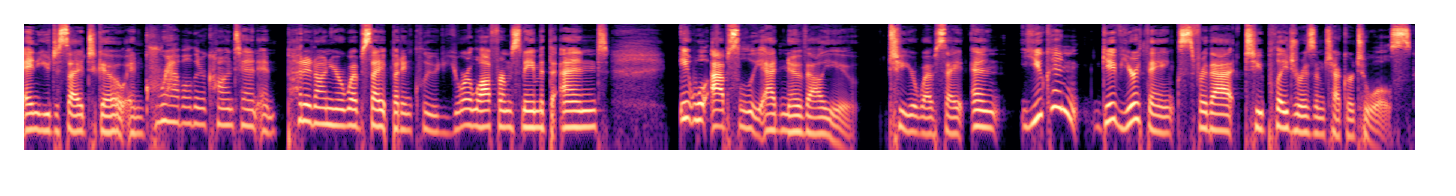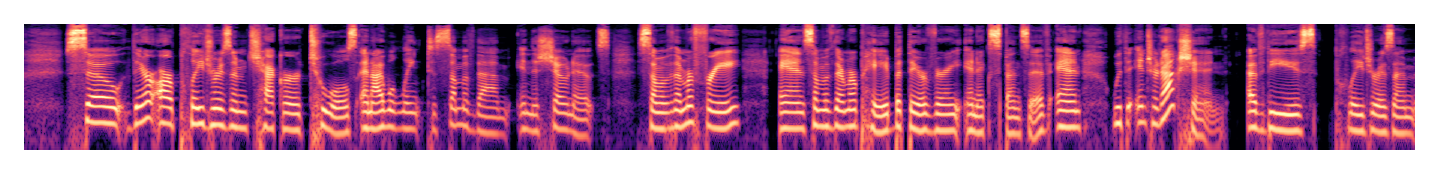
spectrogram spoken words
and you decide to go and grab all their content and put it on your website, but include your law firm's name at the end, it will absolutely add no value to your website. And you can give your thanks for that to plagiarism checker tools. So there are plagiarism checker tools, and I will link to some of them in the show notes. Some of them are free and some of them are paid, but they are very inexpensive. And with the introduction of these plagiarism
